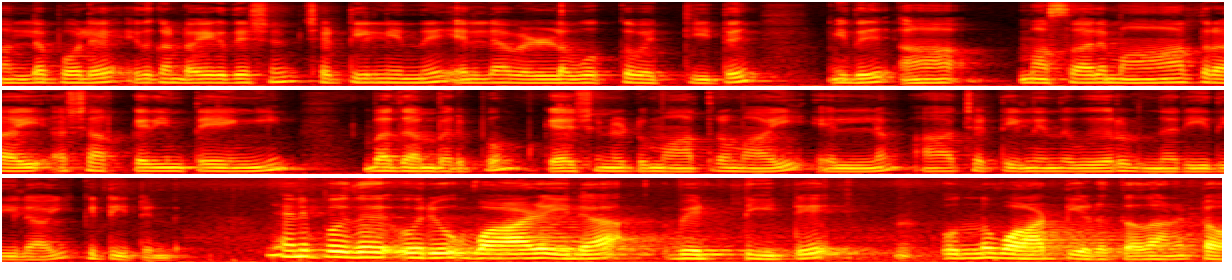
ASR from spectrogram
നല്ല പോലെ ഇത് കണ്ടോ? ഏകദേശം ചട്ടിയിൽ നിന്ന് എല്ലാ വെള്ളവും ഒക്കെ വറ്റിയിട്ട് ഇത് ആ മസാല മാത്രമായി ആ ശർക്കരയും തേങ്ങയും ബദാം പരിപ്പും കാഷ്യൂനട്ടും മാത്രമായി എല്ലാം ആ ചട്ടിയിൽ നിന്ന് വേറിടുന്ന രീതിയിലായി കിട്ടിയിട്ടുണ്ട്. ഞാനിപ്പോൾ ഇത് ഒരു വാഴയില വെട്ടിയിട്ട് ഒന്ന് വാട്ടിയെടുത്തതാണ് കേട്ടോ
